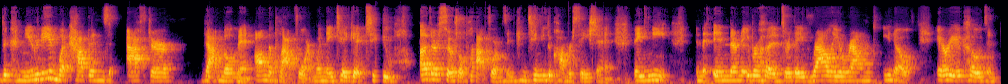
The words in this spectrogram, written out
the community and what happens after that moment on the platform when they take it to other social platforms and continue the conversation. They meet in, in, their neighborhoods or they rally around you know area codes and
